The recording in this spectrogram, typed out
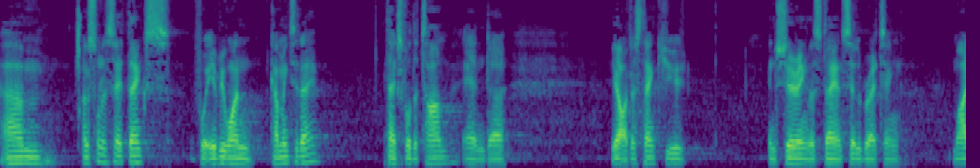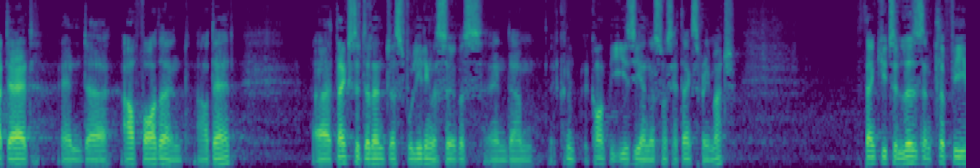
Um, I just want to say thanks for everyone coming today. Thanks for the time. And uh, yeah, I just thank you in sharing this day and celebrating my dad and uh, our father and our dad. Uh, thanks to Dylan just for leading the service, and um, it, can't be easy, and I just want to say thanks very much. Thank you to Liz and Cliffy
